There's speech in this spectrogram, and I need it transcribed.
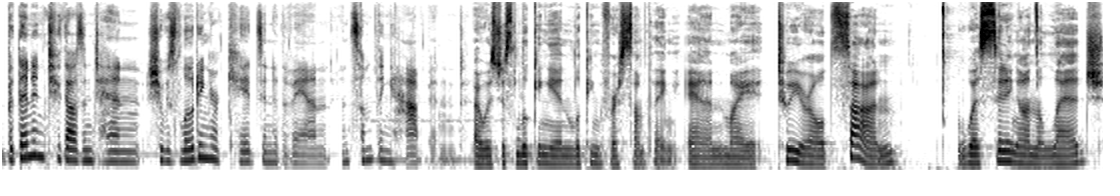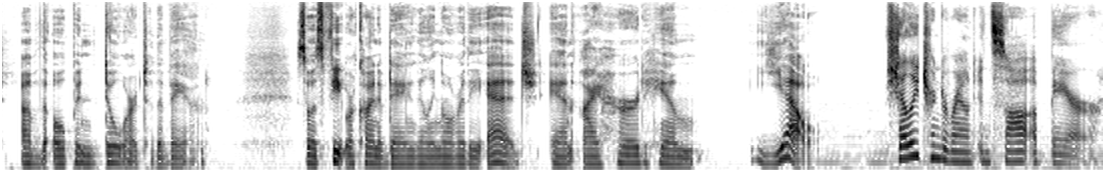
But then in 2010, she was loading her kids into the van and something happened. I was just looking in, looking for something, and my two year old son was sitting on the ledge of the open door to the van. So his feet were kind of dangling over the edge, and I heard him yell. Shelley turned around and saw a bear,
